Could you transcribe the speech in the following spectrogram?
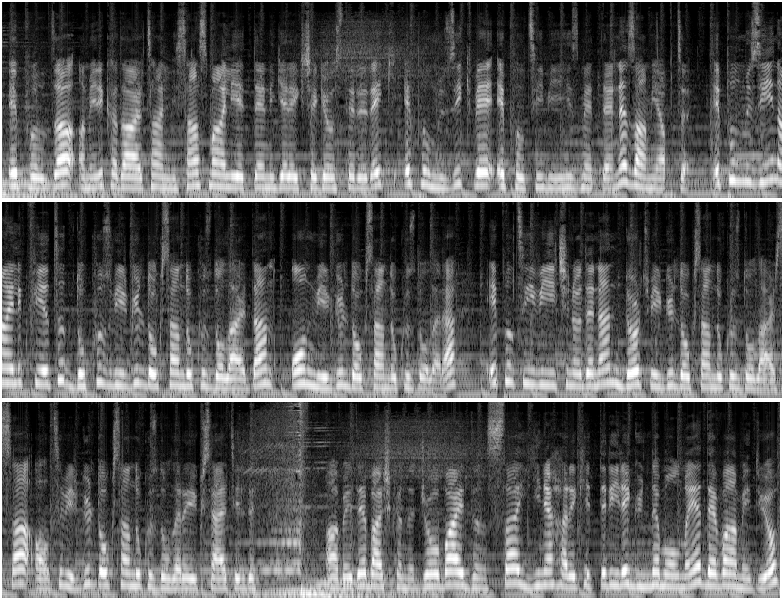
Apple da Amerika'da artan lisans maliyetlerini gerekçe göstererek Apple Müzik ve Apple TV hizmetlerine zam yaptı. Apple Müzik'in aylık fiyatı 9,99 dolardan 10,99 dolara, Apple TV için ödenen 4,99 dolarsa 6,99 dolara yükseltildi. ABD Başkanı Joe Biden ise yine hareketleriyle gündem olmaya devam ediyor.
